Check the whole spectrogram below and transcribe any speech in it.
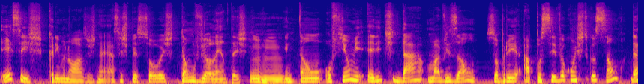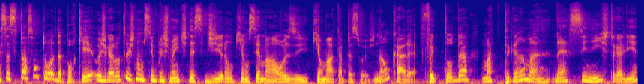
esses criminosos, né? Essas pessoas tão violentas. Uhum. Então, o filme, ele te dá uma visão sobre a possível construção dessa situação toda, porque os garotos não simplesmente decidiram que iam ser maus e que iam matar pessoas. Não, cara, foi toda uma trama, né, sinistra ali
